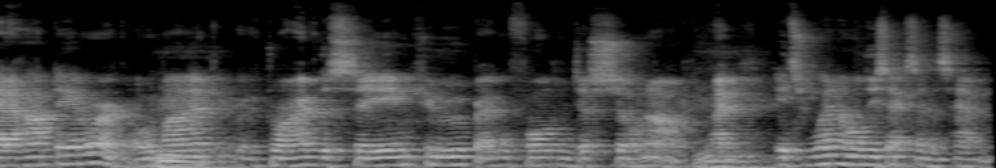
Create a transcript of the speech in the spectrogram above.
had a hard day at work, or we mm. might drive the same commute back and forth and just zone out. Mm. Right? It's when all these accidents happen.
